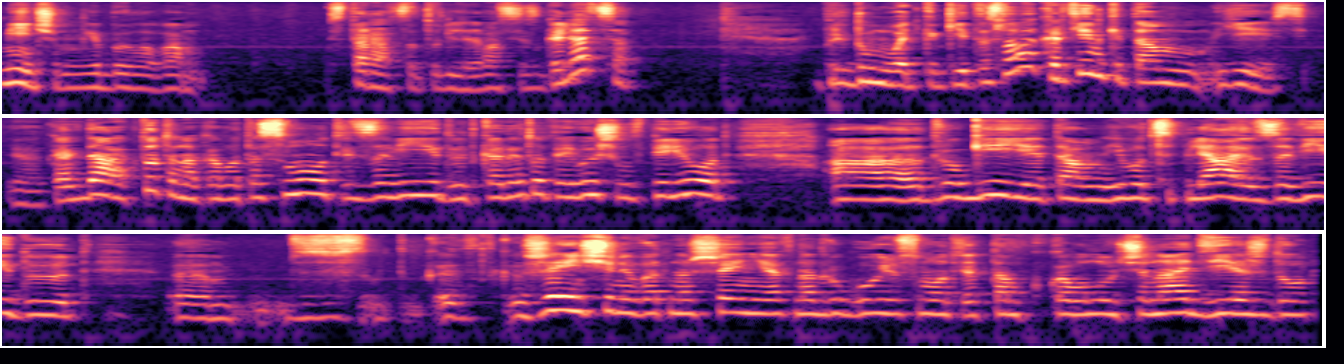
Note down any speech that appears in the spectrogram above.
меньше мне было вам стараться тут для вас изгаляться, придумывать какие-то слова, картинки там есть. Когда кто-то на кого-то смотрит, завидует, когда кто-то и вышел вперед, а другие там его цепляют, завидуют, женщины в отношениях на другую смотрят, там кого лучше, на одежду,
